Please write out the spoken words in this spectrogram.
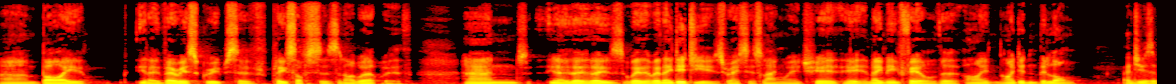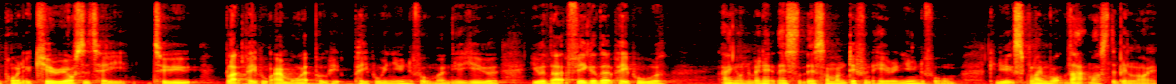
um, by you know various groups of police officers that I work with, and you know those when they did use racist language, it, it made me feel that I I didn't belong. And you was a point of curiosity to black people and white people in uniform, weren't you? You were, you were that figure that people were. Hang on a minute, there's there's someone different here in uniform. Can you explain what that must have been like?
